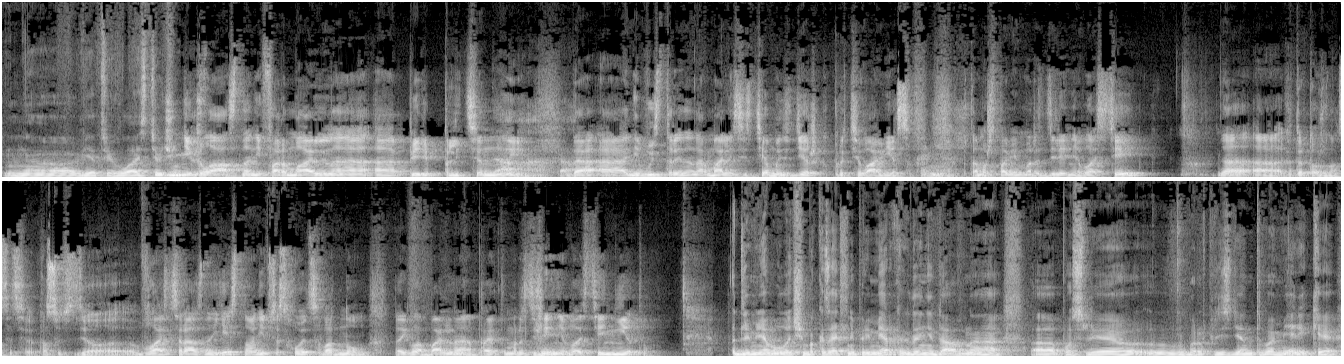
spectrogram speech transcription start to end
э, ветви власти очень... Негласно, неформально а, переплетены. Да, да. Да, а, не выстроена нормальной системой сдержек противовесов. Потому что помимо разделения властей, да, а, которые тоже у нас, кстати, по сути дела, власти разные есть, но они все сходятся в одном. Да и глобально поэтому разделения властей нету. Для меня был очень показательный пример, когда недавно, э, после э, выборов президента в Америке,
